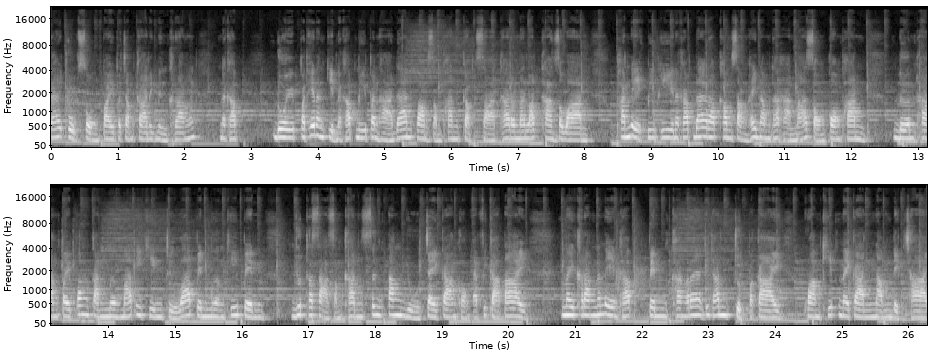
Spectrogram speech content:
ได้ถูกส่งไปประจำการอีกหนึ่งครั้งนะครับ โดยประเทศอังกฤษนะครับมีปัญหาด้านความสัมพันธ์กับสาธารณรัฐทานสวานพันเอก BP นะครับได้รับคำสั่งให้นำทหารม้าสองกองพันเดินทางไปป้องกันเมืองมาร์ตอีคิง ถือว่าเป็นเมืองที่เป็นยุทธศาสตร์สำคัญ ซึ่งตั้งอยู่ใจกลางของแอฟริกาใต้ ในครั้งนั้นเองครับ เป็นครั้งแรกที่ท่านจุดประกาย ความคิดในการนำเด็กชาย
